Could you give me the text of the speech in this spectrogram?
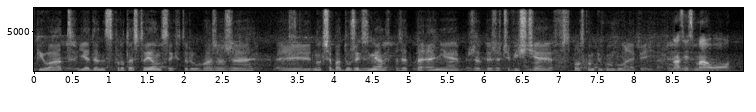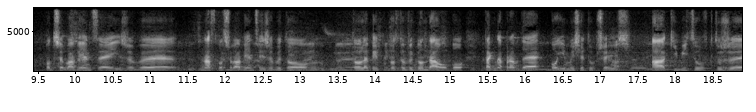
Piłat, jeden z protestujących, który uważa, że y, no, trzeba dużych zmian w PZPN-ie, żeby rzeczywiście z polską piłką było lepiej. Nas jest mało, potrzeba więcej, żeby nas potrzeba więcej, żeby to, to lepiej po prostu wyglądało, bo tak naprawdę boimy się tu przyjść, a kibiców, którzy,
